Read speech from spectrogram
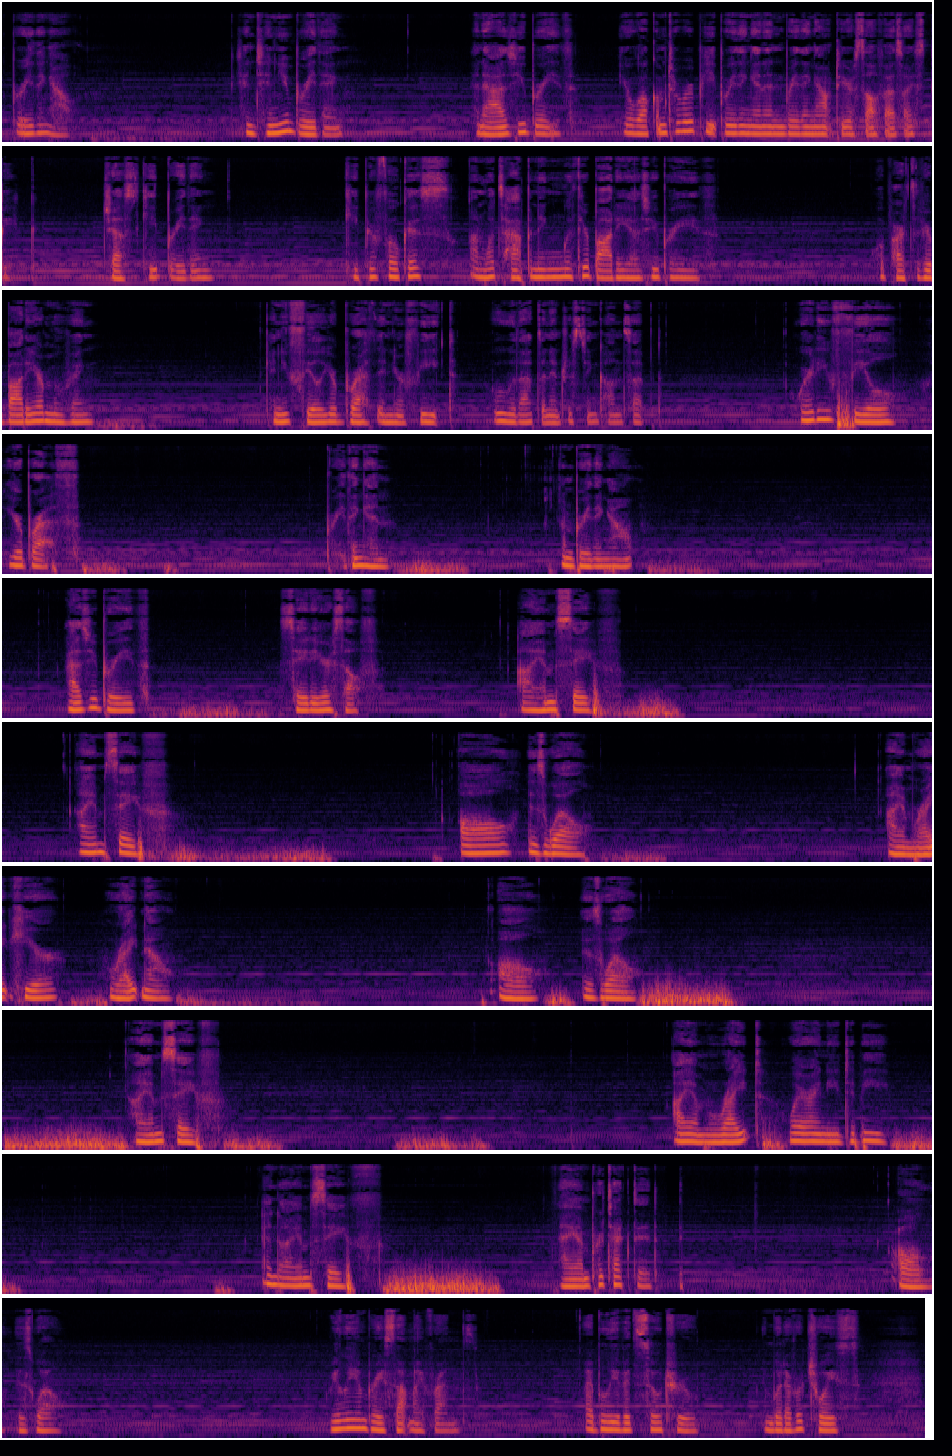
breathing out. Continue breathing. And as you breathe, you're welcome to repeat breathing in and breathing out to yourself as I speak. Just keep breathing. Keep your focus on what's happening with your body as you breathe. What parts of your body are moving? Can you feel your breath in your feet? Ooh, that's an interesting concept. Where do you feel your breath? Breathing in and breathing out. As you breathe, Say to yourself, I am safe. I am safe. All is well. I am right here, right now. All is well. I am safe. I am right where I need to be. And I am safe. I am protected. All is well. Really embrace that, my friends. I believe it's so true in whatever choice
